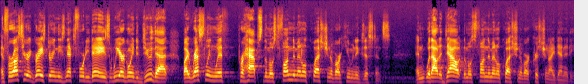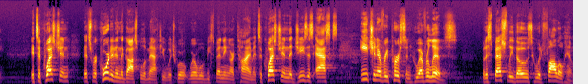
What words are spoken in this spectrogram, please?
And for us here at Grace during these next 40 days, we are going to do that by wrestling with perhaps the most fundamental question of our human existence. And without a doubt, the most fundamental question of our Christian identity. It's a question that's recorded in the Gospel of Matthew, which where we'll be spending our time. It's a question that Jesus asks each and every person who ever lives, but especially those who would follow him.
